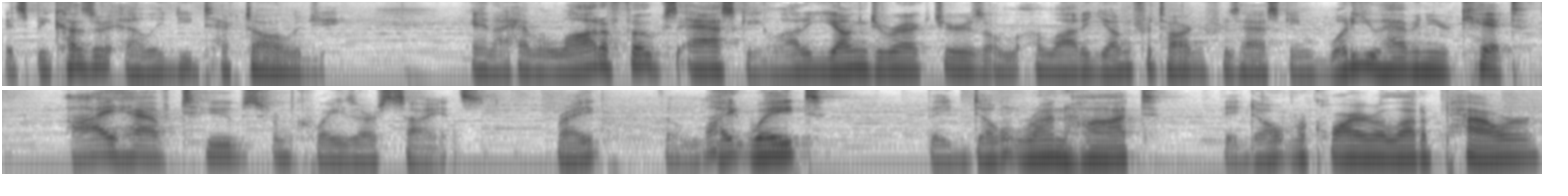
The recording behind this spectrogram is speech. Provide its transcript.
It's because of LED technology. And I have a lot of folks asking, a lot of young directors, a lot of young photographers asking, what do you have in your kit? I have tubes from Quasar Science, right? They're lightweight, they don't run hot, they don't require a lot of power.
